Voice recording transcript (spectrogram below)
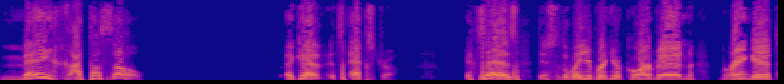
mechataso." Again, it's extra it says this is the way you bring your korban, bring it,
